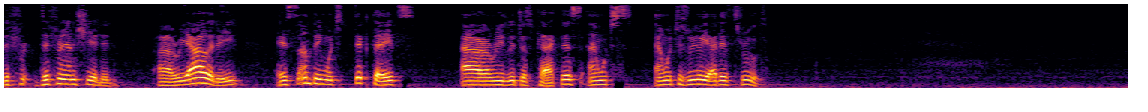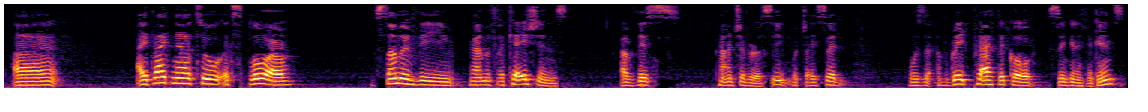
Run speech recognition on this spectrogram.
differ- differentiated uh, reality is something which dictates our religious practice and which, and which is really at its root. Uh, I'd like now to explore some of the ramifications of this controversy, which I said was of great practical significance,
